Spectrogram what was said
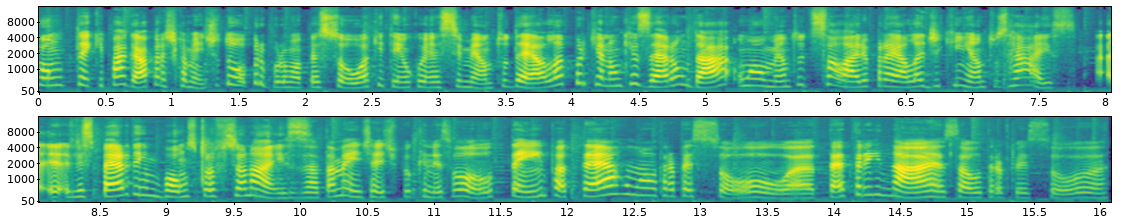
Vão ter que pagar praticamente o dobro por uma pessoa que tem o conhecimento dela, porque não quiseram dar um aumento de salário para ela de 500 reais. Eles perdem bons profissionais. Exatamente. Aí, tipo, que nem falou, o tempo até arrumar outra pessoa, até treinar essa outra pessoa.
